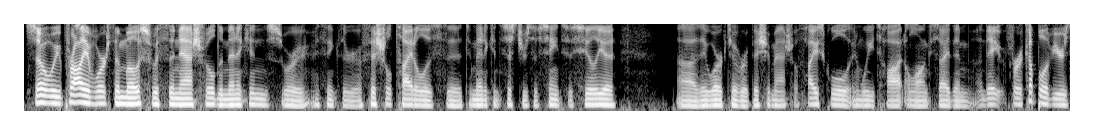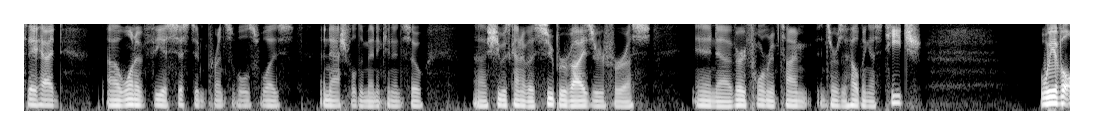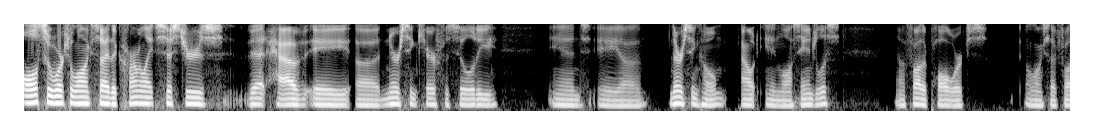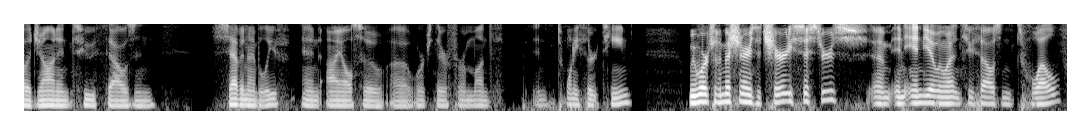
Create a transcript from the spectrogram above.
So we probably have worked the most with the Nashville Dominicans, or I think their official title is the Dominican Sisters of Saint Cecilia. Uh, they worked over at Bishop Machebeuf High School, and we taught alongside them. Uh, they for a couple of years they had uh, one of the assistant principals was a Nashville Dominican, and so uh, she was kind of a supervisor for us in a very formative time in terms of helping us teach. We have also worked alongside the Carmelite sisters that have a uh, nursing care facility and a uh, nursing home out in Los Angeles. Uh, Father Paul works alongside Father John in 2007, I believe, and I also uh, worked there for a month in 2013. We worked with the missionaries at Charity Sisters um, in India. We went in 2012,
